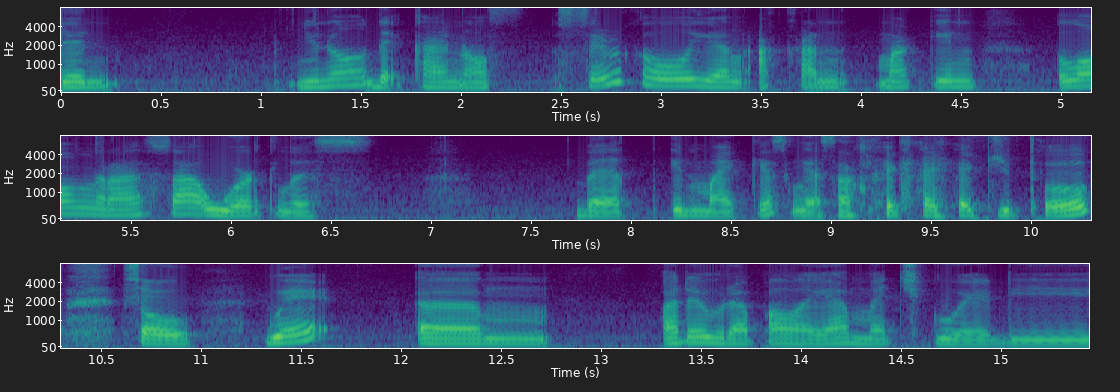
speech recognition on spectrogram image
dan you know that kind of circle yang akan makin lo ngerasa worthless but in my case nggak sampai kayak gitu. So gue um, ada beberapa lah ya match gue di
